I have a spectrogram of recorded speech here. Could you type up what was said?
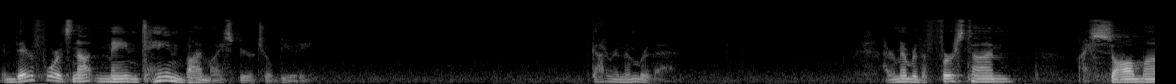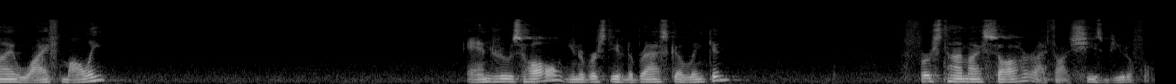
And therefore, it's not maintained by my spiritual beauty. Got to remember that. I remember the first time I saw my wife, Molly. Andrews Hall, University of Nebraska, Lincoln. First time I saw her, I thought she's beautiful.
